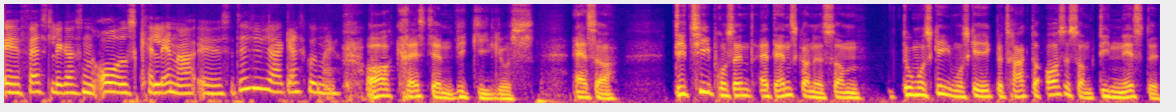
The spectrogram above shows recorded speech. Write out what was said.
øh, fastlægger sådan årets kalender. Øh, så det synes jeg er ganske udmærket. Og Christian Vigilius. Altså, de 10 procent af danskerne, som du måske, måske ikke betragter også som din næste,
